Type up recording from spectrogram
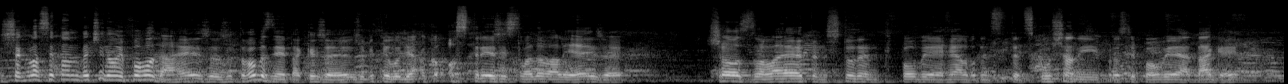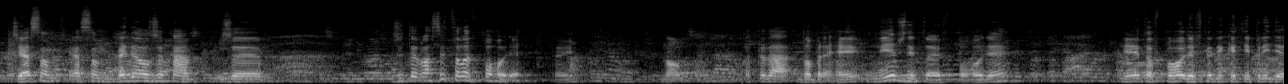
však vlastne tam väčšinou je pohoda, hej? Že, že to vôbec nie je také, že, že by tí ľudia ako ostrieži sledovali, hej? že čo zlé ten študent povie, hej? alebo ten, ten skúšaný proste povie a tak, hej. Čiže ja som, ja som vedel, že, tá, že, že to je vlastne celé v pohode. Hej? No, a teda, dobre, hej, nie vždy to je v pohode. Nie je to v pohode vtedy, keď ti príde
